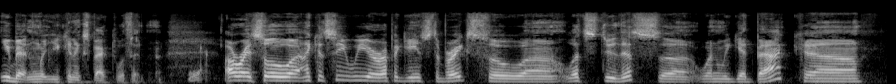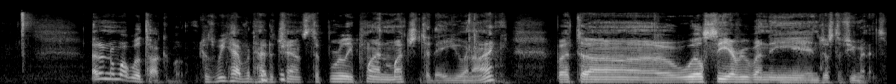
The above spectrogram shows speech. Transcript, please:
You bet, and what you can expect with it. Yeah. All right, so uh, I can see we are up against the breaks, so uh, let's do this uh, when we get back. I don't know what we'll talk about because we haven't had a chance to really plan much today, you and I. But uh, we'll see everyone in just a few minutes.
